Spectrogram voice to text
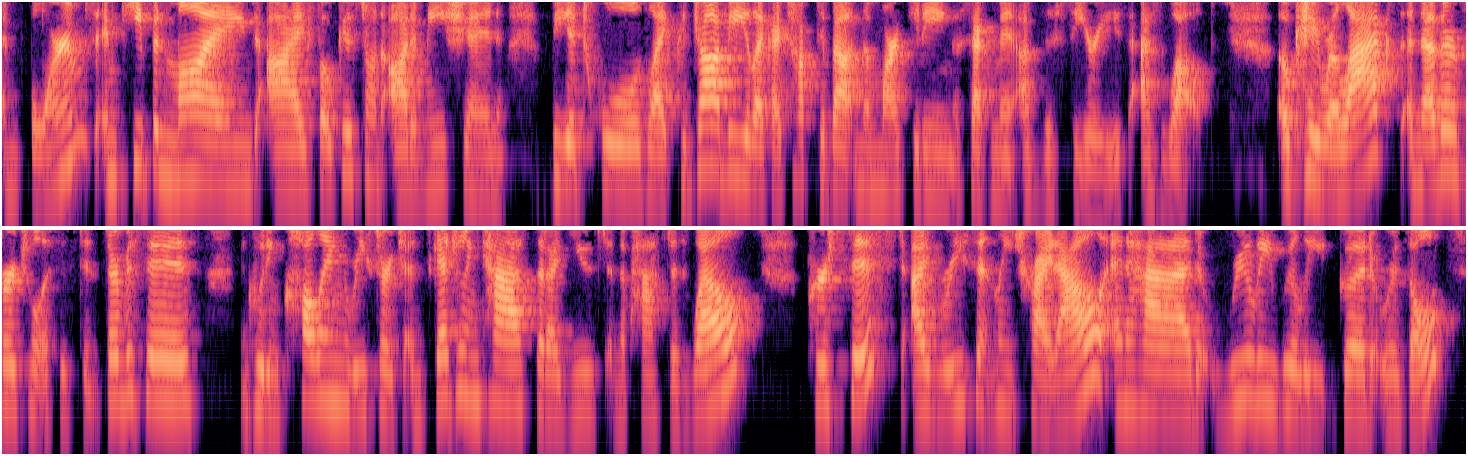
and forms. And keep in mind i focused on automation via tools like kajabi like i talked about in the marketing segment of the series as well. Okay relax another virtual assistant services including calling research and scheduling tasks that i've used in the past as well Persist, I've recently tried out and had really, really good results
